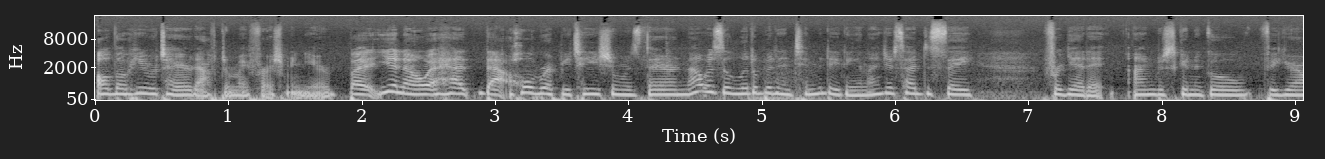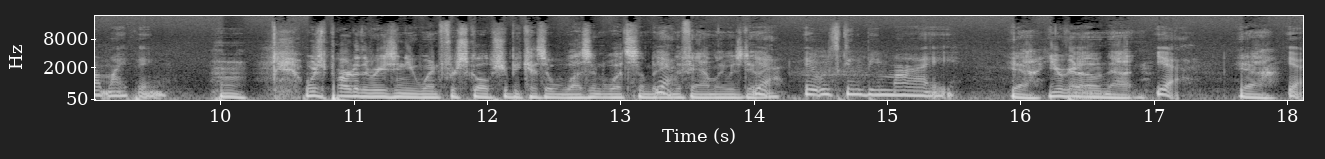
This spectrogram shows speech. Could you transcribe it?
although he retired after my freshman year. But you know, it had that whole reputation was there, and that was a little bit intimidating. And I just had to say, forget it. I'm just gonna go figure out my thing. Hmm. Was part of the reason you went for sculpture because it wasn't what somebody in the family was doing? Yeah, it was gonna be my Yeah, you're going to own that. yeah Yeah. yeah.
